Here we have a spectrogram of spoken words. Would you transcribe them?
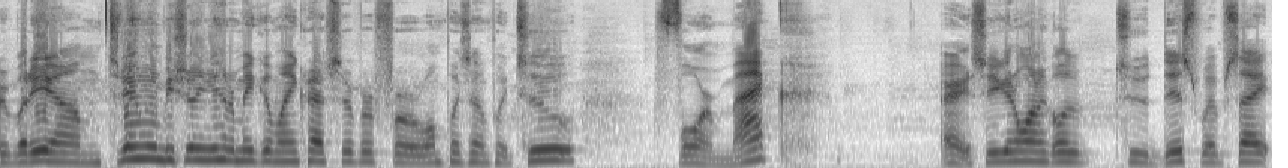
everybody, um, today I'm going to be showing you how to make a Minecraft server for 1.7.2 for Mac. Alright, so you're going to want to go to this website.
